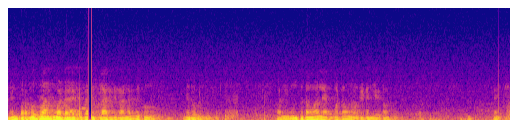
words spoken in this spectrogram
నేను ప్రభుత్వానికి మా డైరెక్టర్ గారికి క్లారిటీ రాగానే మీకు ఏదో ఒకటి అది ఉంచడమా లేకపోతే రిటర్న్ చేయడం థ్యాంక్ యూ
